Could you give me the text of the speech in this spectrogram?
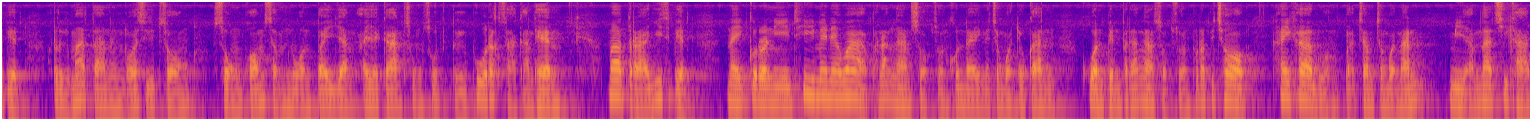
141 หรือมาตรา 142 ส่งพร้อมสำนวนไปยังอายการสูงสุด หรือผู้รักษาการแทน มาตรา 21 ในกรณีที่ไม่แน่ว่าพนักงานสอบสวนคนใดในจังหวัดเดียวกัน ควรเป็นพนักงานสอบสวนผู้รับผิดชอบ ให้ข้าหลวงประจำจังหวัดนั้น มีอำนาจชี้ขาด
